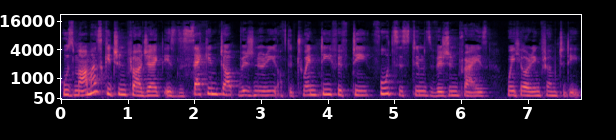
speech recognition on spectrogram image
whose Mama's Kitchen project is the second top visionary of the 2050 Food Systems Vision Prize we're hearing from today.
